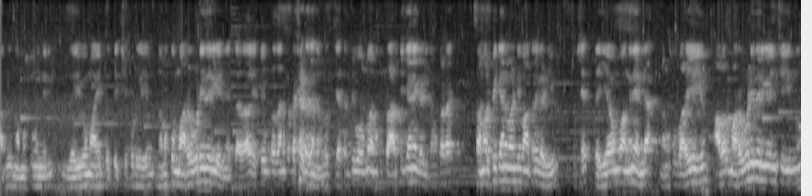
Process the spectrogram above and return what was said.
അത് നമുക്ക് മുന്നിൽ ദൈവമായി പ്രത്യക്ഷപ്പെടുകയും നമുക്ക് മറുപടി തരികയും അതാണ് ഏറ്റവും പ്രധാനപ്പെട്ട ഘടകം. നമ്മൾ ക്ഷേത്രത്തിൽ പോകുമ്പോൾ നമുക്ക് പ്രാർത്ഥിക്കാനേ കഴിയും. നമുക്കവിടെ സമർപ്പിക്കാൻ വേണ്ടി മാത്രമേ കഴിയൂ. പക്ഷേ തെയ്യാവുമ്പോൾ അങ്ങനെയല്ല. നമുക്ക് പറയുകയും അവർ മറുപടി തരികയും ചെയ്യുന്നു.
